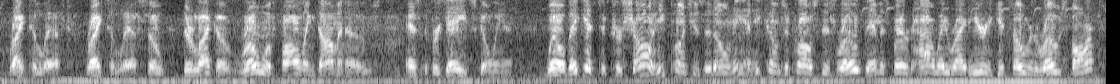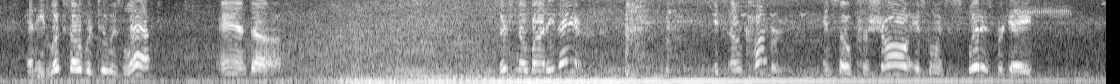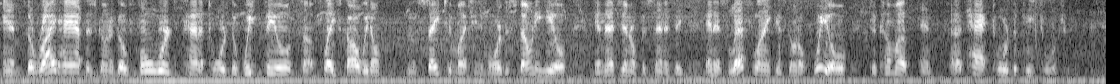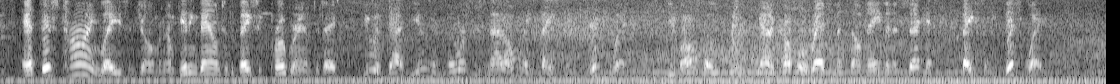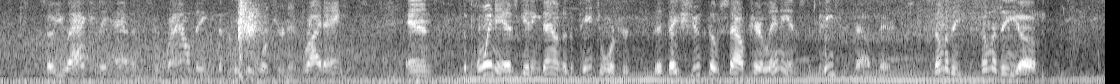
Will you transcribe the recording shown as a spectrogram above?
Right to left, right to left. So they're like a row of falling dominoes as the brigades go in. Well, they get to Kershaw, he punches it on in. He comes across this road, the Emmitsburg Highway right here. He gets over the Rose Farm, and he looks over to his left, and uh, there's nobody there. It's uncovered. And so Kershaw is going to split his brigade, and the right half is going to go forward, kind of toward the wheat field, some place called, we don't, we don't say too much anymore, the Stony Hill in that general vicinity. And his left flank is going to wheel to come up and uh, attack toward the peach orchard. At this time, ladies and gentlemen, I'm getting down to the basic program today. You have got Union forces not only facing this way, You've also got a couple of regiments I'll name in a second facing this way. So you actually have it surrounding the peach orchard at right angles. And the point is, getting down to the peach orchard, that they shoot those South Carolinians to pieces out there. Some of the some of the uh,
